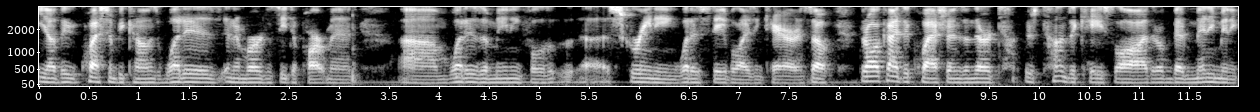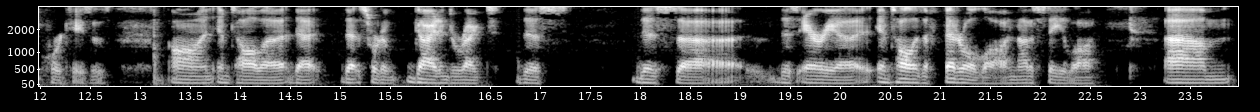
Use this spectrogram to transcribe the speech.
you know, the question becomes what is an emergency department? Um, what is a meaningful uh, screening? What is stabilizing care? And so there are all kinds of questions, and there are t- there's tons of case law. There have been many many court cases on EMTALA that that sort of guide and direct this this uh, this area. EMTALA is a federal law, not a state law. Um,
